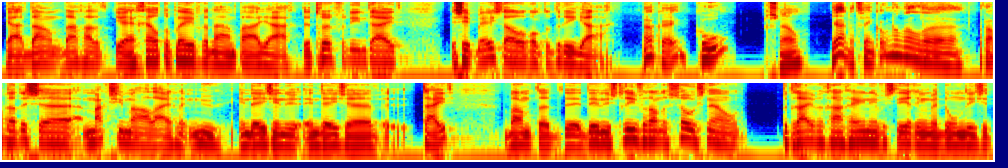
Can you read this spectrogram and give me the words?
Ja, dan, dan gaat het je geld opleveren na een paar jaar. De terugverdientijd zit meestal rond de drie jaar. Oké, cool. Snel. Ja, dat vind ik ook nog wel eh rap. Dat is eh, maximaal eigenlijk nu, in deze, in deze eh, tijd. Want de, de industrie verandert zo snel. Bedrijven gaan geen investeringen meer doen die ze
